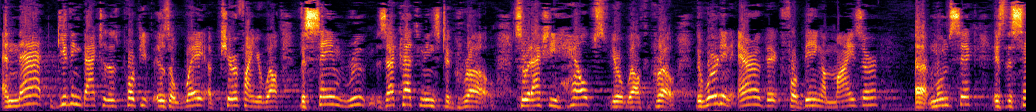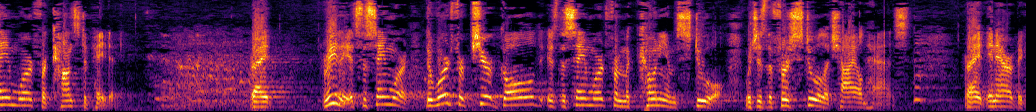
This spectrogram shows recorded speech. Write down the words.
and that giving back to those poor people is a way of purifying your wealth. The same root, zakat means to grow. So it actually helps your wealth grow. The word in Arabic for being a miser, uh, mumsik, is the same word for constipated. Right? Really, it's the same word. The word for pure gold is the same word for meconium stool, which is the first stool a child has right, in Arabic,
